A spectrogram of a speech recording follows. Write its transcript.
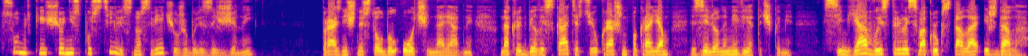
Сумерки еще не спустились, но свечи уже были зажжены. Праздничный стол был очень нарядный, накрыт белой скатертью и украшен по краям зелеными веточками. Семья выстроилась вокруг стола и ждала.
